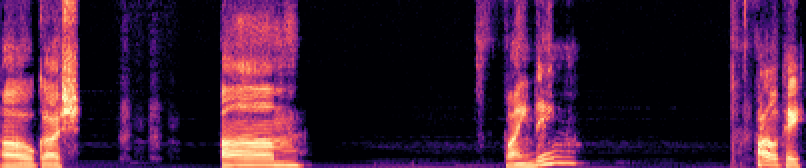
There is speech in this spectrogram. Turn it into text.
Oh gosh. Um finding? Oh, okay.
